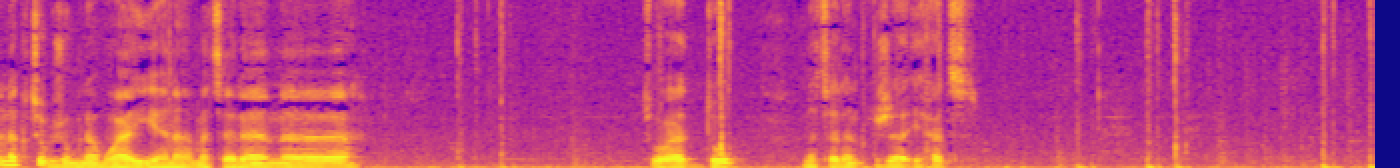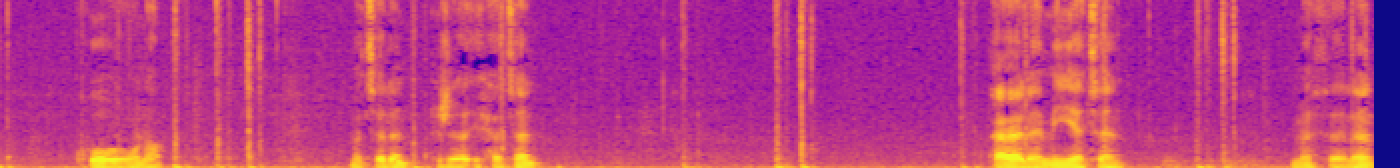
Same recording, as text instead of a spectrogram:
نكتب جملة معينة مثلا آه تعد مثلا جائحة كورونا. مثلا جائحة عالمية. مثلا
